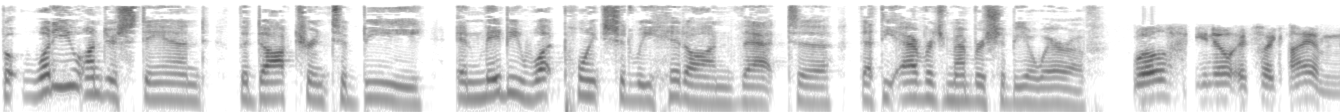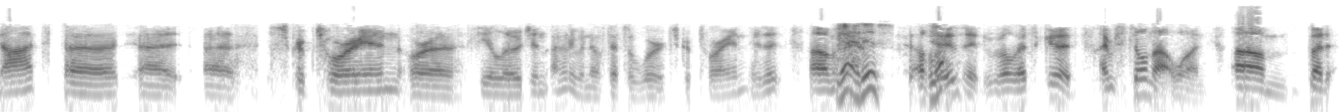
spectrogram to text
but what do you understand the doctrine to be and maybe what points should we hit on that, uh, that the average member should be aware of? Well, you know, it's like I am not a, a, a scriptorian or a theologian. I don't even know if that's a word, scriptorian. Is it? Um, yeah, it is. oh, yeah. is it? Well, that's good. I'm still not one. Um, but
